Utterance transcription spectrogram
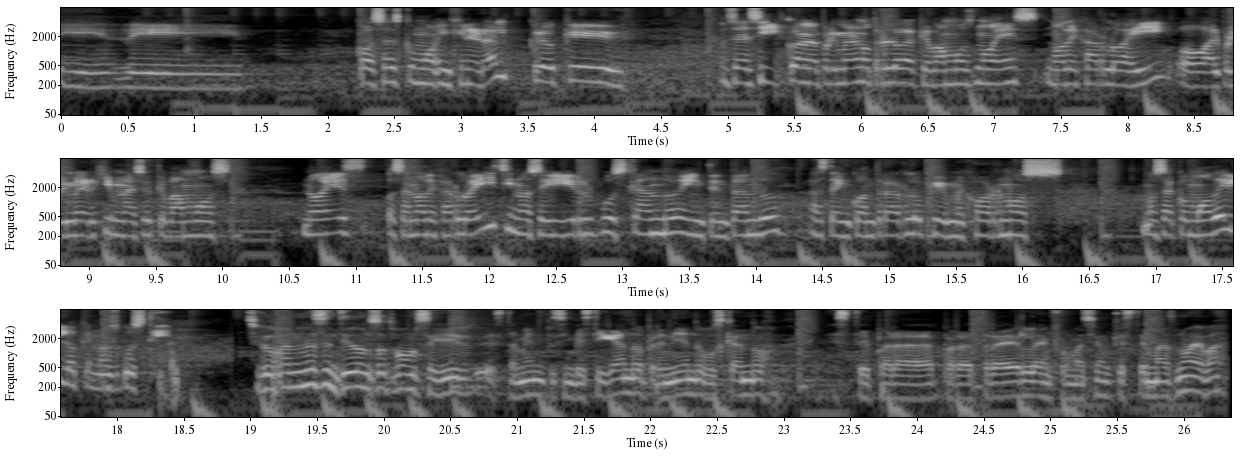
eh, de cosas como en general. Creo que, o sea, si con la primera nutróloga que vamos no es no dejarlo ahí, o al primer gimnasio que vamos no es, o sea, no dejarlo ahí, sino seguir buscando e intentando hasta encontrar lo que mejor nos, nos acomode y lo que nos guste. Chicos, bueno, en ese sentido nosotros vamos a seguir este, también pues, investigando, aprendiendo, buscando este, para, para, traer la información que esté más nueva.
